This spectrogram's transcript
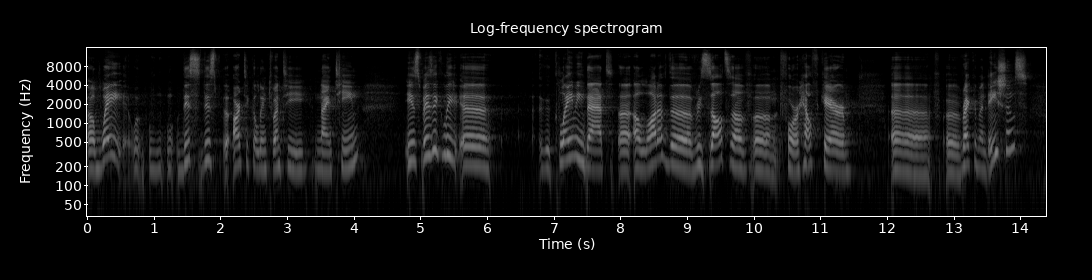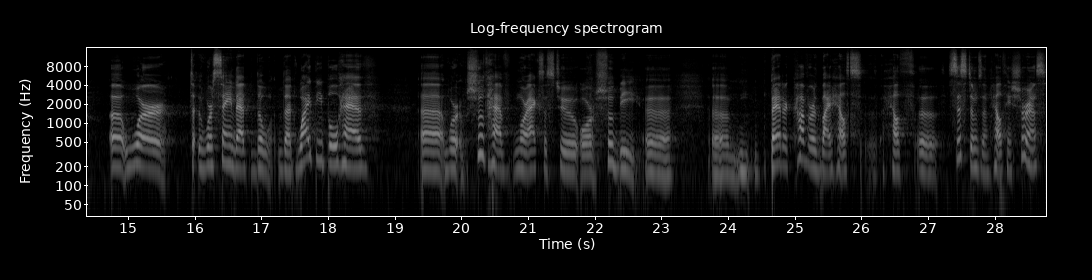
a way, this, this article in 2019 is basically uh, claiming that uh, a lot of the results of, um, for healthcare recommendations uh, were, were saying that, the, that white people have, uh, were, should have more access to or should be uh, um, better covered by health, health uh, systems and health insurance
